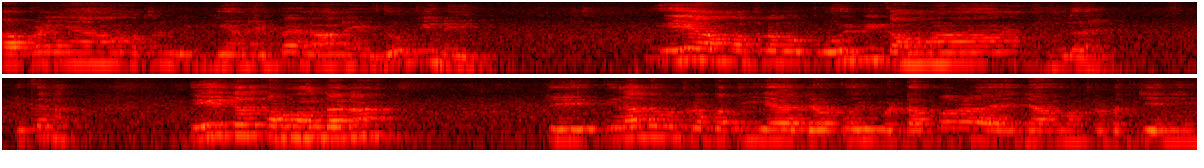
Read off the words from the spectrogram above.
ਆਪਣੀਆਂ ਮਤਲਬ ਬੀਬੀਆਂ ਨੇ, ਭੈਣਾਂ ਨੇ ਜੋ ਵੀ ਨੇ ਇਹ ਆ ਮਤਲਬ ਕੋਈ ਵੀ ਕੰਮ ਹੁੰਦਾ ਹੈ, ਠੀਕ ਹੈ ਨਾ? ਇਹ ਜਦ ਕੰਮ ਹੁੰਦਾ ਨਾ ਤੇ ਇਹਨਾਂ ਦਾ ਮਤਲਬ ਪਤੀ ਹੈ ਜਾਂ ਕੋਈ ਵੱਡਾ ਭਰਾ ਹੈ ਜਾਂ ਮਤਲਬ ਬੱਚੇ ਨੇ,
